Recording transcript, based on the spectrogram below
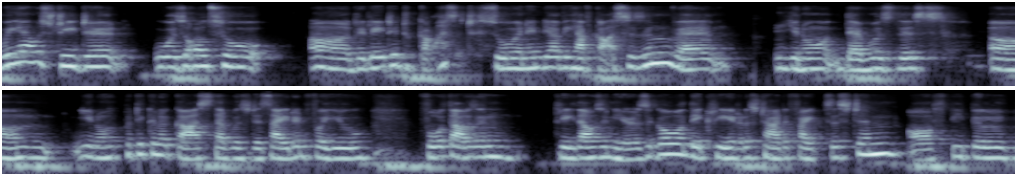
way I was treated was also uh, related to caste. So in India, we have casteism where, you know, there was this, um, you know, particular caste that was decided for you 4,000, 3,000 years ago. They created a stratified system of people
